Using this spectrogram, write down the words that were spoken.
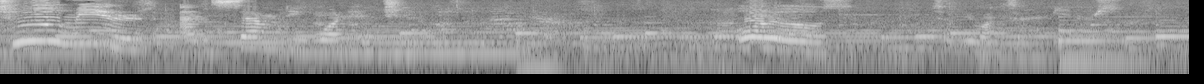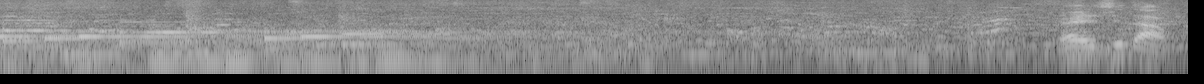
Two meters and 71 inches. Or those 71 centimeters. Hey, sit down.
